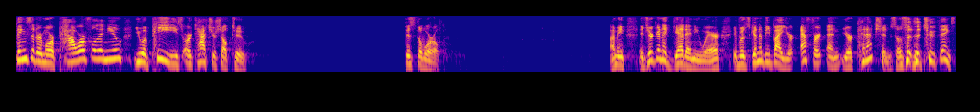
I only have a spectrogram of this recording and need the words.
things that are more powerful than you, you appease or attach yourself to. This is the world. I mean, if you're going to get anywhere, it was going to be by your effort and your connections. Those are the two things.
